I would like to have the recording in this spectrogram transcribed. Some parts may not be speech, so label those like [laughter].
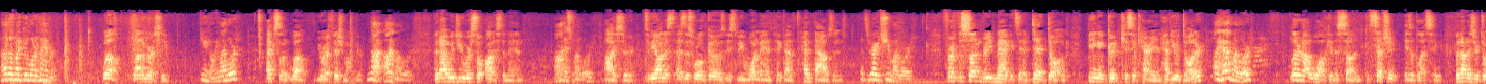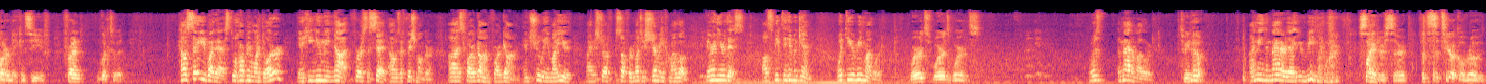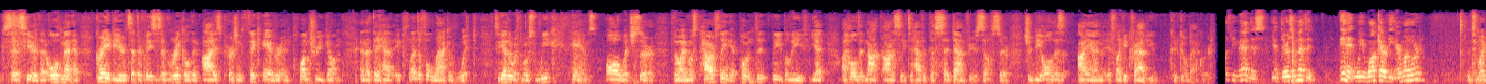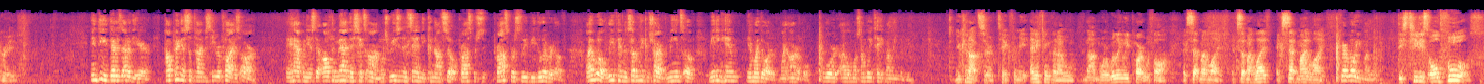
How does my good Lord Hamlet? Well, God of mercy. Do you know me, my lord? Excellent. Well, you are a fishmonger. Not I, my lord. Then I would you were so honest a man. Honest, my lord. Aye, sir. To be honest, as this world goes, is to be one man picked out of ten thousand. That's very true, my lord. For if the sun breed maggots in a dead dog, being a good kissing carrion, have you a daughter? I have, my lord. Let her not walk in the sun. Conception is a blessing, but not as your daughter may conceive. Friend, look to it. How say you by that? Still harping on my daughter? Yet he knew me not. First I said, I was a fishmonger. Eyes far gone, far gone. And truly in my youth I have suffered much extremity for my love. Very near this. I'll speak to him again. What do you read, my lord? Words, words, words. What is the matter, my lord? Between who? I mean the matter that you read, [laughs] my lord. Slanders, sir. For the satirical rogue says here that old men have gray beards, that their faces have wrinkled, and eyes purging thick amber and plum tree gum, and that they have a plentiful lack of wit, together with most weak hams, all which, sir, though I most powerfully and yet potently believe, yet I hold it not honestly to have it thus set down for yourself, sir, should be old as I am, if like a crab you could go backward. Must be madness, yet there is a method. In it, will you walk out of the air, my lord? Into my grave. Indeed, that is out of the air. How painless sometimes he replies are. A happiness that often madness hits on, which reason and sanity could not so prosperously, prosperously be delivered of. I will leave him and suddenly contrive the means of meeting him and my daughter, my honorable lord. I will most humbly take my leave of you. You cannot, sir, take from me anything that I will not more willingly part withal, except my life, except my life, except my life. Farewell, you, my lord. These tedious old fools!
